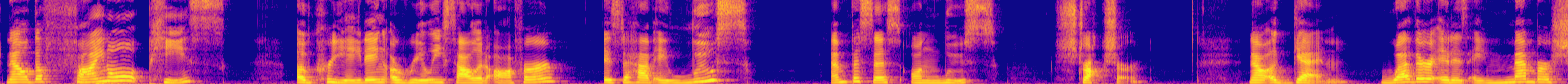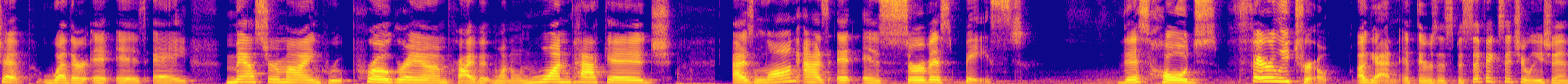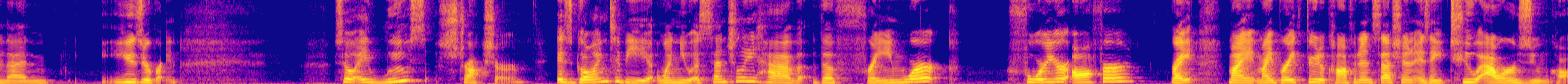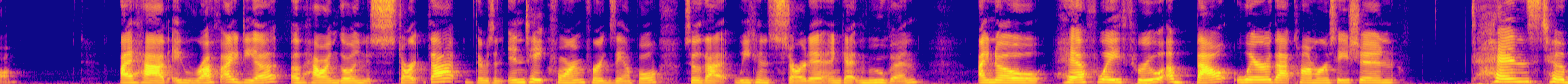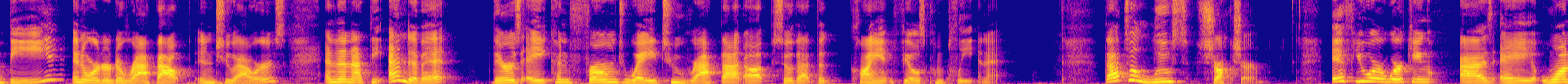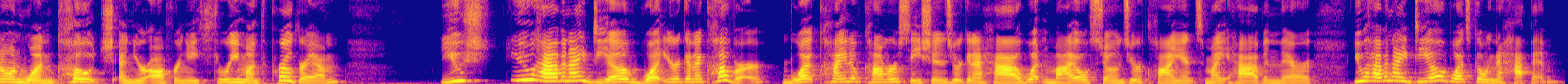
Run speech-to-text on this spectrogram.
Now the final piece of creating a really solid offer is to have a loose emphasis on loose structure. Now, again, whether it is a membership, whether it is a mastermind group program, private one on one package, as long as it is service based, this holds fairly true. Again, if there's a specific situation, then use your brain. So, a loose structure is going to be when you essentially have the framework for your offer, right? My my breakthrough to confidence session is a 2-hour Zoom call. I have a rough idea of how I'm going to start that. There's an intake form, for example, so that we can start it and get moving. I know halfway through about where that conversation tends to be in order to wrap out in two hours. And then at the end of it, there's a confirmed way to wrap that up so that the client feels complete in it. That's a loose structure. If you are working as a one on one coach and you're offering a three month program, you sh- you have an idea of what you're going to cover, what kind of conversations you're going to have, what milestones your clients might have in there. You have an idea of what's going to happen.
